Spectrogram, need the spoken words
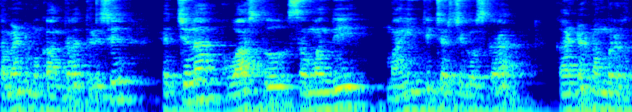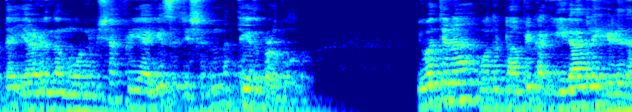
ಕಮೆಂಟ್ ಮುಖಾಂತರ ತಿಳಿಸಿ. ಹೆಚ್ಚಿನ ವಾಸ್ತು ಸಂಬಂಧಿ ಮಾಹಿತಿ ಚರ್ಚೆಗೋಸ್ಕರ ಕಾಂಟ್ಯಾಕ್ಟ್ ನಂಬರ್ ಇರುತ್ತೆ. ಎರಡರಿಂದ ಮೂರು ನಿಮಿಷ ಫ್ರೀಯಾಗಿ ಸಜೆಷನ್ ತೆಗೆದುಕೊಳ್ಳಬಹುದು ಇವತ್ತಿನ ಒಂದು ಟಾಪಿಕ್ ಈಗಾಗಲೇ ಹೇಳಿದ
